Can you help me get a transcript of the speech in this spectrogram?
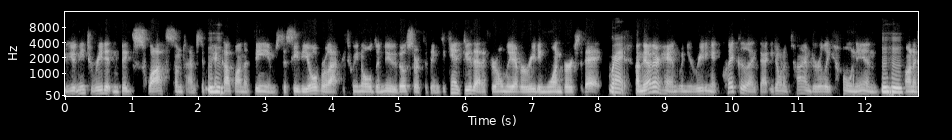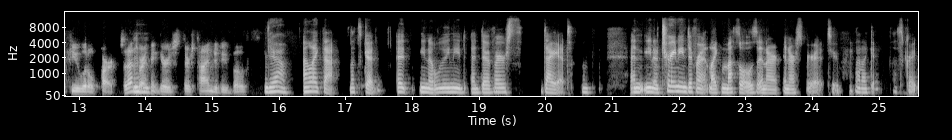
You need to read it in big swaths sometimes to pick mm-hmm. up on the themes, to see the overlap between old and new, those sorts of things. You can't do that if you're only ever reading one verse a day. Right. On the other hand, when you're reading it quickly like that, you don't have time to really hone in mm-hmm. on a few little parts. So that's mm-hmm. where I mm-hmm. think there's there's time to do both. Yeah, I like that. That's good. It, you know, we need a diverse diet. and you know training different like muscles in our in our spirit too i like it that's great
